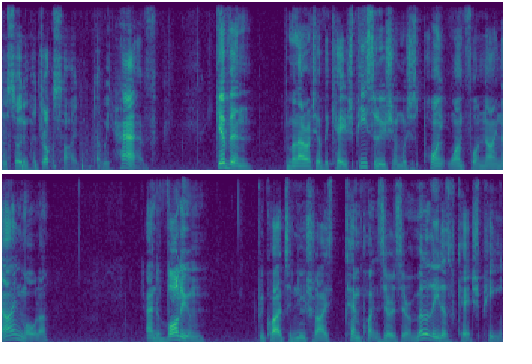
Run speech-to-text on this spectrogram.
the sodium hydroxide that we have given the molarity of the KHP solution, which is 0.1499 molar, and the volume required to neutralize 10.00 milliliters of KHP,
